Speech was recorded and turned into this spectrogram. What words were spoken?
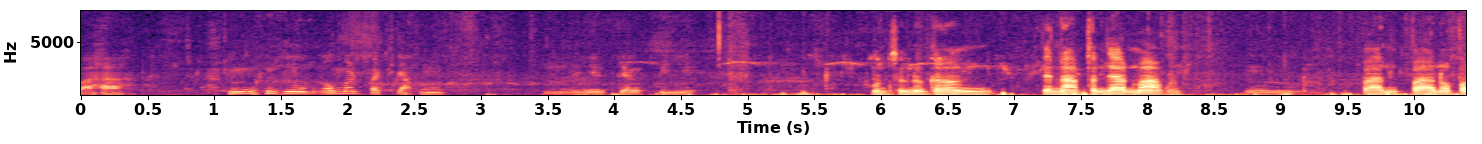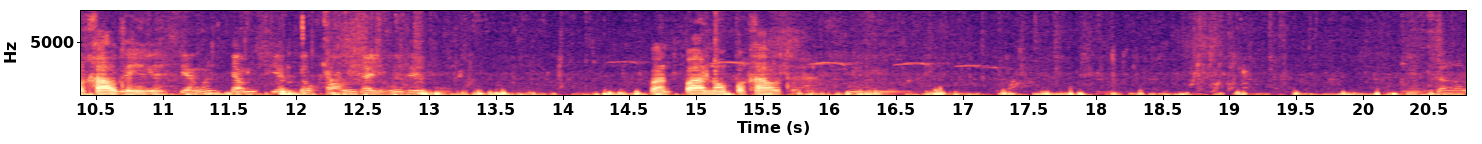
ปลาอยู่เอามันประจำได้ยินเสียงตี ฝุ่นซึ่งนึงกำลังเป็นน้ำสัญญาณมากพุ่นอืมปานปลานกปลาขาวเถได้ยินี่นเสียงมันจำเสียงเจ้าของได้ไม่ได้ปานปลานกปลาขาวเถอืมมันกำลัง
